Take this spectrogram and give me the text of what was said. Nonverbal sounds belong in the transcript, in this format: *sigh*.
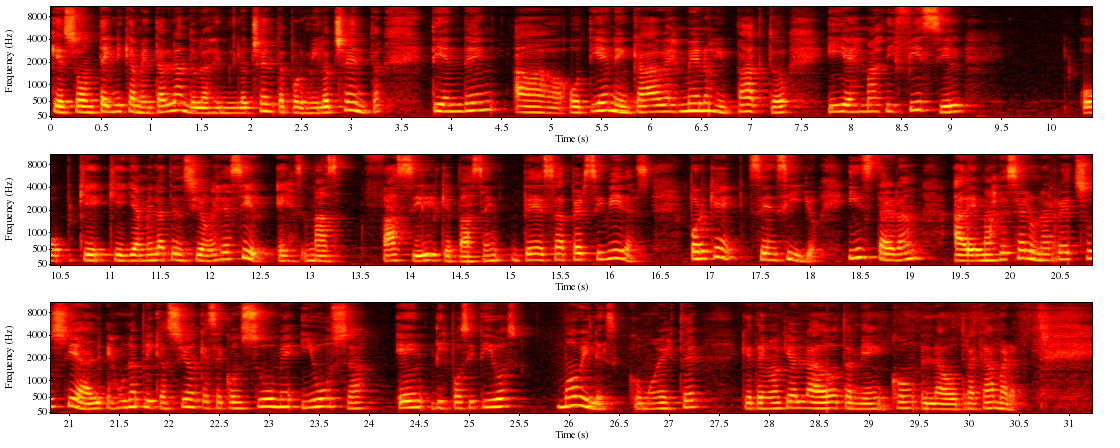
que son técnicamente hablando las de 1080 por 1080, tienden a o tienen cada vez menos impacto y es más difícil o que, que llamen la atención, es decir, es más fácil que pasen desapercibidas. ¿Por qué? Sencillo. Instagram, además de ser una red social, es una aplicación que se consume y usa en dispositivos móviles como este que tengo aquí al lado también con la otra cámara.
